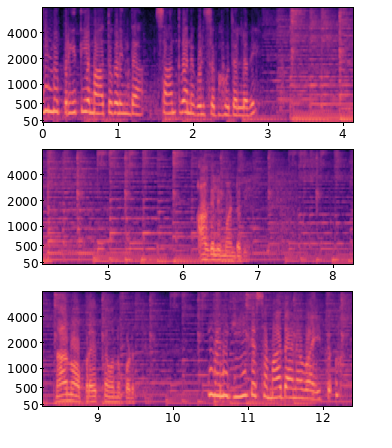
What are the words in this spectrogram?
ನಿಮ್ಮ ಪ್ರೀತಿಯ ಮಾತುಗಳಿಂದ ಸಾಂತ್ವನಗೊಳಿಸಬಹುದಲ್ಲವೇ? ಆಗಲಿ ಮಾಂಡವಿ. ನಾನು ಆ ಪ್ರಯತ್ನವನ್ನು ಪಡುತ್ತೇನೆ. ನನಗೀಗ ಸಮಾಧಾನವಾಯಿತು.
